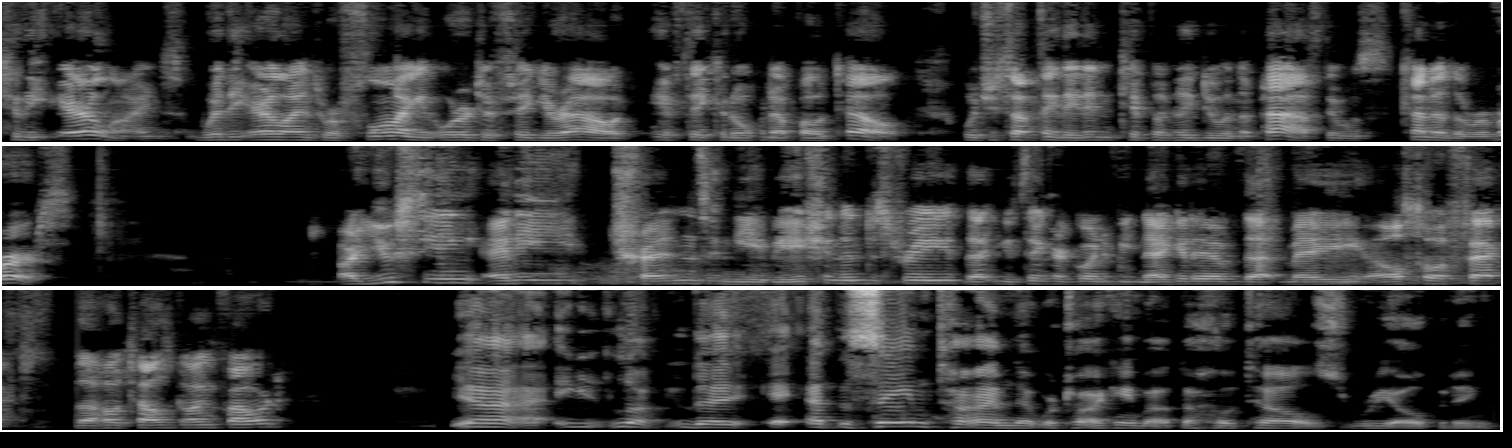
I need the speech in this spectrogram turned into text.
to the airlines where the airlines were flying in order to figure out if they could open up a hotel, which is something they didn't typically do in the past. It was kind of the reverse are you seeing any trends in the aviation industry that you think are going to be negative that may also affect the hotels going forward? Yeah, look, the at the same time that we're talking about the hotels reopening,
